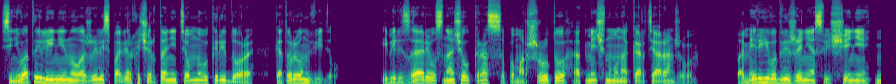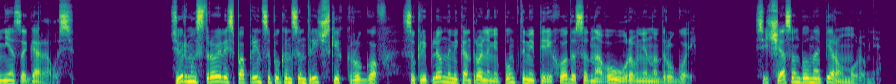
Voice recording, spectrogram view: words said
Синеватые линии наложились поверх очертаний темного коридора, который он видел. И Белизариус начал красться по маршруту, отмеченному на карте оранжевым. По мере его движения освещение не загоралось. Тюрьмы строились по принципу концентрических кругов с укрепленными контрольными пунктами перехода с одного уровня на другой. Сейчас он был на первом уровне.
